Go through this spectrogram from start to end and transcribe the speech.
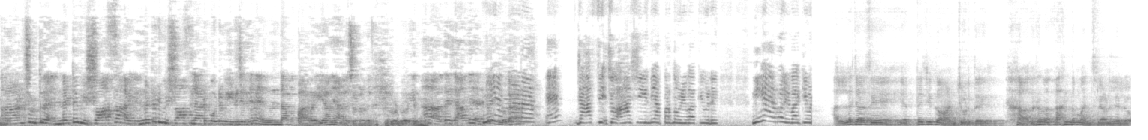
കാണിച്ചു കൊടുത്തു എന്നിട്ട് വിശ്വാസമായി എന്നിട്ടൊരു വിശ്വാസം ഇല്ലാണ്ട് ഒരു വീട് ചെന്ന് എന്താ പറയാ ഞാൻ അത് അപ്പുറത്ത് ഒഴിവാക്കി വിട്. നീ ആരും ഒഴിവാക്കി വിട്? അല്ല ജാസിയെ എത്തച്ച് കാണിച്ചു കൊടുത്ത്? അത് എന്താ മനസ്സിലാവണില്ലല്ലോ.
